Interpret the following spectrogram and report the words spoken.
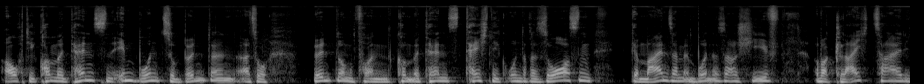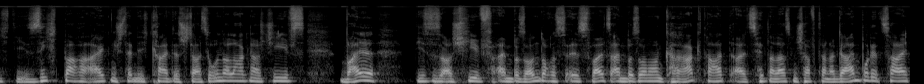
auch die Kompetenzen im Bund zu bündeln. Also Bündelung von Kompetenz, Technik und Ressourcen gemeinsam im Bundesarchiv, aber gleichzeitig die sichtbare Eigenständigkeit des Stasi-Unterlagenarchivs, weil dieses Archiv ein besonderes ist, weil es einen besonderen Charakter hat als Hinterlassenschaft einer Geheimpolizei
